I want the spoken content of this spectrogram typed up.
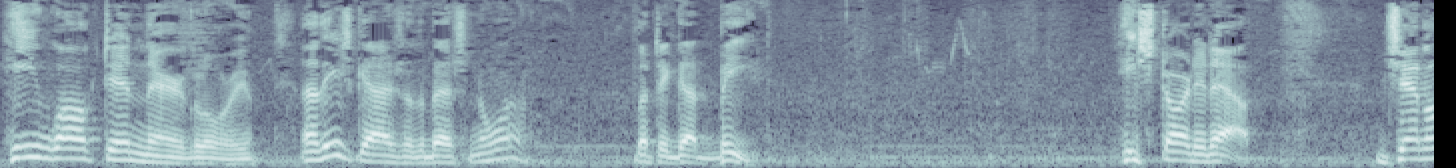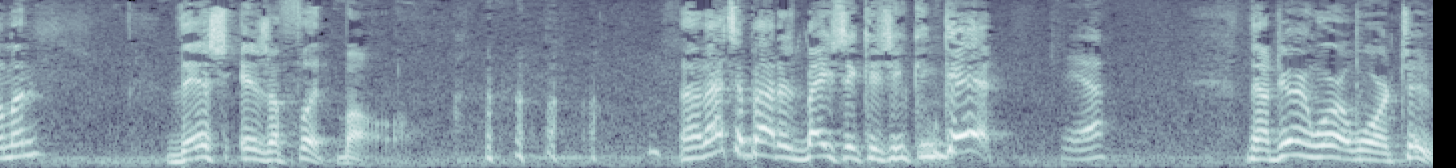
He walked in there, Gloria. Now these guys are the best in the world, but they got beat. He started out, gentlemen, this is a football. now that's about as basic as you can get. Yeah. Now during World War II,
